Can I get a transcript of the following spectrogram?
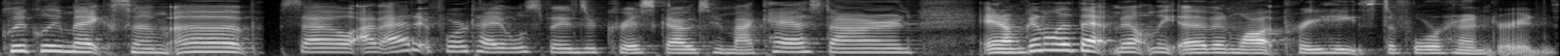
quickly make some up. So I've added four tablespoons of Crisco to my cast iron and I'm going to let that melt in the oven while it preheats to 400.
